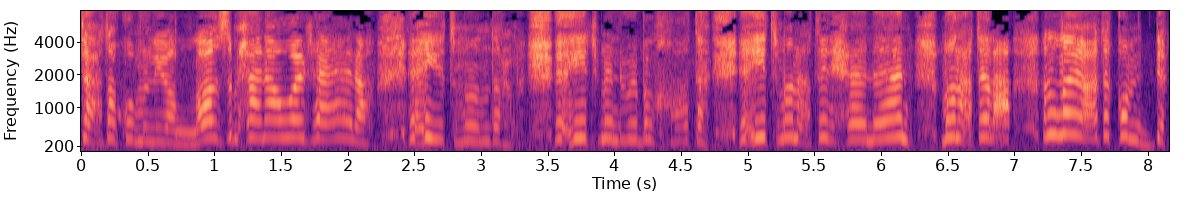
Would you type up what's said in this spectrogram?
تعطاكم لي الله سبحانه وتعالى. عييت ما نضرب عييت ما ندوي بالخاطر عييت ما نعطي الحنان ما نعطي الع... الله يعطيكم الد...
